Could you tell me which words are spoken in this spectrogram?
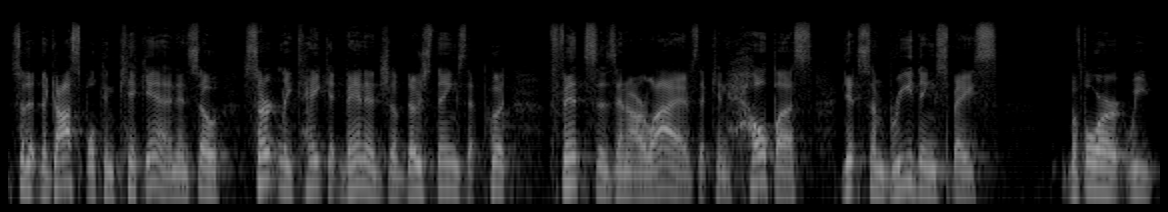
so that the gospel can kick in. And so, certainly take advantage of those things that put fences in our lives that can help us get some breathing space before we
